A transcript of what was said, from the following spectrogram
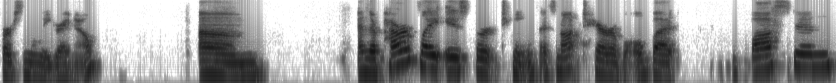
first in the league right now. Um and their power play is 13th. It's not terrible, but Boston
